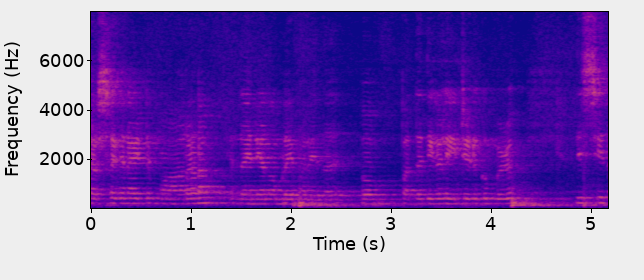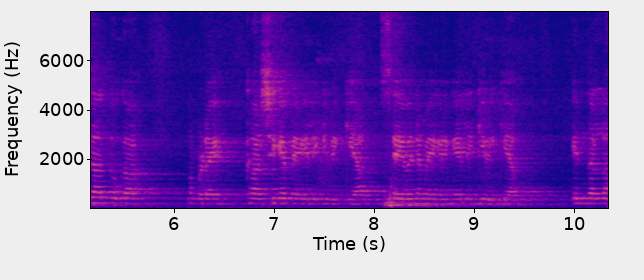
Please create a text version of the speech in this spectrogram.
കർഷകനായിട്ട് മാറണം എന്ന് തന്നെയാണ് നമ്മളെ പറയുന്നത്. ഇപ്പം പദ്ധതികൾ ഏറ്റെടുക്കുമ്പോഴും നിശ്ചിത തുക നമ്മുടെ കാർഷിക മേഖലയ്ക്ക് വിൽക്കുക സേവന മേഖലയിലേക്ക് വിൽക്കുക എന്നുള്ള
